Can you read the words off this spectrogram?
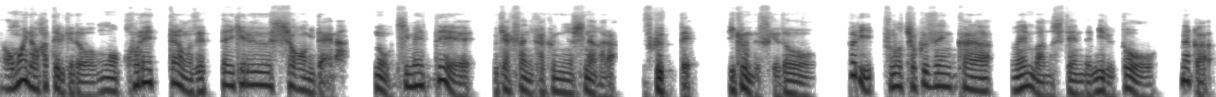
ら、重いの分かってるけど、もうこれ言ったらもう絶対いけるっしょ、みたいな。のを決めて、お客さんに確認をしながら作っていくんですけど、やっぱりその直前からメンバーの視点で見ると、なんか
